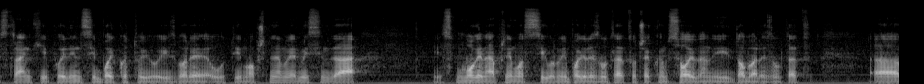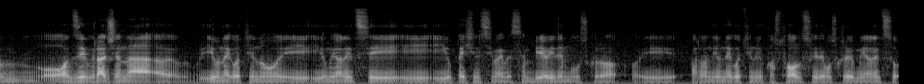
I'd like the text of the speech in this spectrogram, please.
stranke i pojedinci bojkotuju izbore u tim opštinama, jer mislim da smo mogli napravimo sigurno i bolji rezultat. Očekujem solidan i dobar rezultat. Um, odziv građana uh, i u Negotinu i u Mionici i u Pećinicima gdje sam bio, idem uskoro, pardon, i u Negotinu i u Kostolcu, idem uskoro i u Mionicu.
